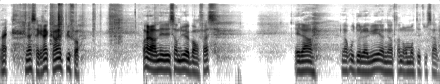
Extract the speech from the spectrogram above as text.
Ouais, là ça grimpe quand même plus fort. Voilà, on est descendu là-bas en face. Et là, la route de la nuit, on est en train de remonter tout ça là.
